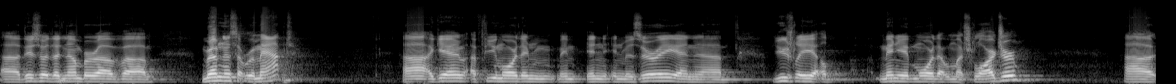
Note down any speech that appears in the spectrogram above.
Uh, these are the number of uh, remnants that were mapped. Uh, again, a few more than in, in, in Missouri, and uh, usually many more that were much larger. Uh,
